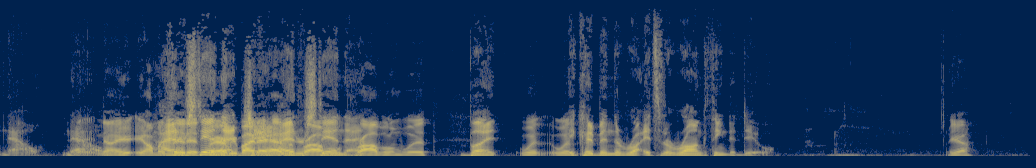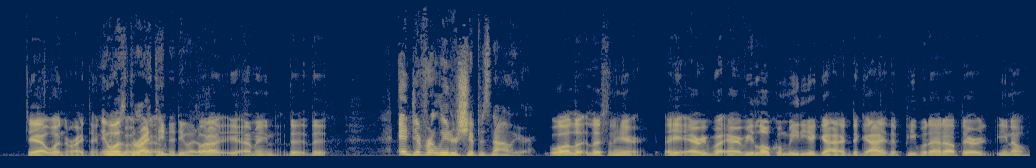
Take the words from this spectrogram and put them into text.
now now. no, I'm gonna I say this understand for that, everybody Jay. that has I a understand problem, that. problem with but with with it could have been the it's the wrong thing to do. yeah. Yeah, it wasn't the right thing. To It do, wasn't but the right whatever. thing to do at but all. I, I mean, the, the, And different leadership is now here. well, li- listen here. Hey, everybody, every local media guy, the guy, the people that up there, you know,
